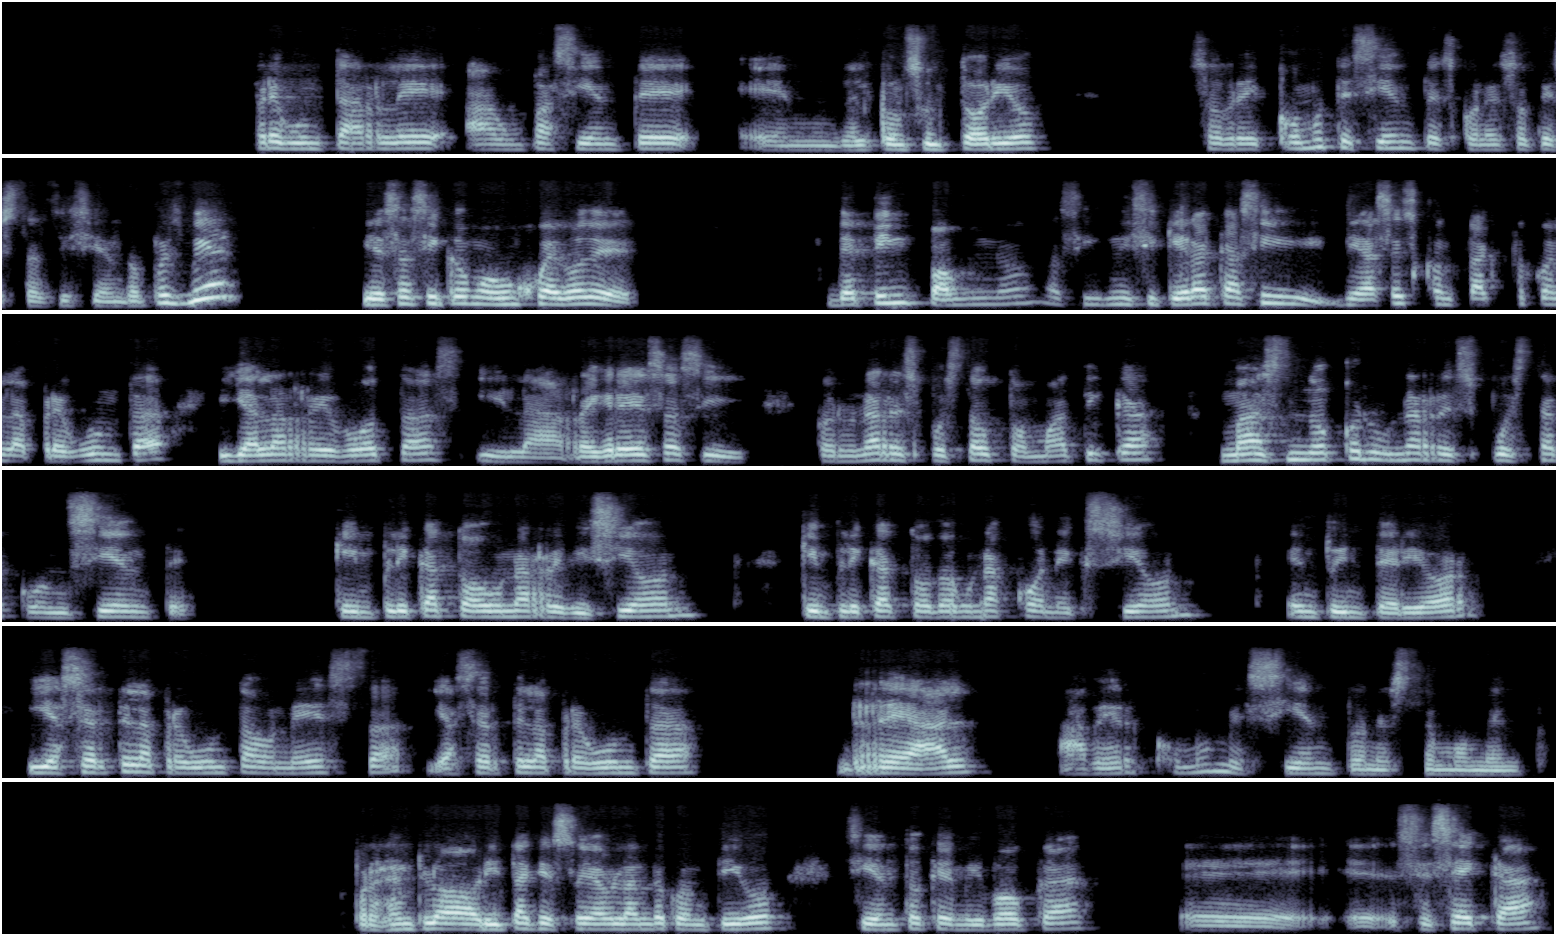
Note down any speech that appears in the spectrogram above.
preguntarle a un paciente en el consultorio sobre cómo te sientes con eso que estás diciendo. Pues bien, y es así como un juego de, de ping pong, ¿no? Así ni siquiera casi ni haces contacto con la pregunta y ya la rebotas y la regresas y con una respuesta automática, más no con una respuesta consciente, que implica toda una revisión, que implica toda una conexión en tu interior y hacerte la pregunta honesta y hacerte la pregunta real, a ver cómo me siento en este momento. Por ejemplo, ahorita que estoy hablando contigo, siento que mi boca eh, eh, se seca,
